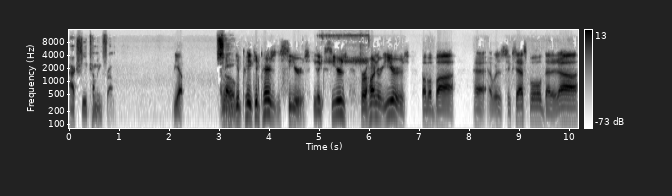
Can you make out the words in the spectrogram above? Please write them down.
actually coming from. Yep. I So mean, he, compares it to Sears. He's like Sears for hundred years, blah blah blah, ha, was successful, da da da,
